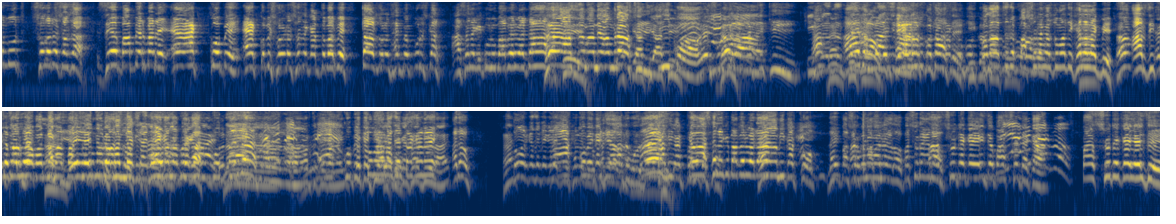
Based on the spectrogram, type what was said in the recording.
আছে মোট ষোলোটা শশা যে বাপের বাড়ি এক কোপে এক কোপে ষোলোটা শশা কাটতে পারবে তার জন্য থাকবে পুরস্কার আছে নাকি কোনো বাপের বেটা হ্যাঁ, আছে মানে আমরা আছি কি কি হ্যাঁ? কথা আছে কথা হচ্ছে যে পাঁচশো টাকা জমা দিয়ে খেলা লাগবে হ্যাঁ? আর জিততে পারলে আমার টাকা। নাই। দিও। আদাও হ্যাঁ? তোমার কাছে টাকা আলাদা বলব। এই, আমি কাটবো, আছে নাকি বাপের বেটা হ্যাঁ, আমি কাটবো যাই পাঁচশো টাকা পাঁচশো টাকা দাও পাঁচশো টাকা দাও পাঁচশো টাকা এই যে পাঁচশো টাকা পাঁচশো টাকা এই যে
